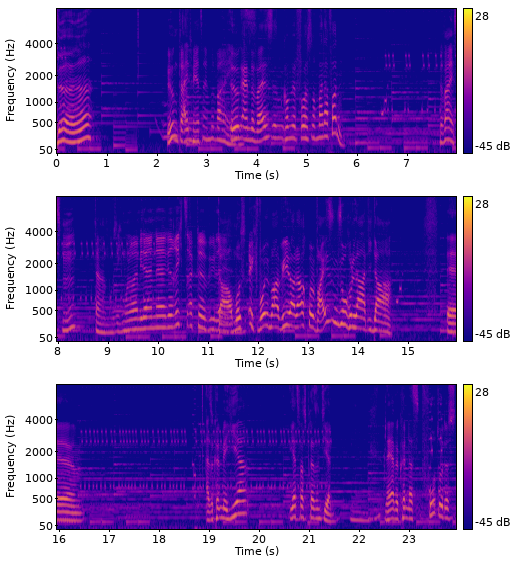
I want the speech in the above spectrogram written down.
Da. Und Irgendein, jetzt ein Beweis. irgendein Beweis, dann kommen wir vorerst nochmal davon. Beweis, hm? Da muss ich wohl mal wieder in der Gerichtsakte wühlen. Da muss ich wohl mal wieder nach Beweisen suchen, Ladi da. Ähm. Also können wir hier jetzt was präsentieren. Naja, wir können das Foto des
